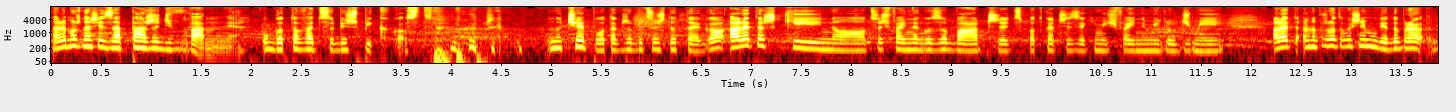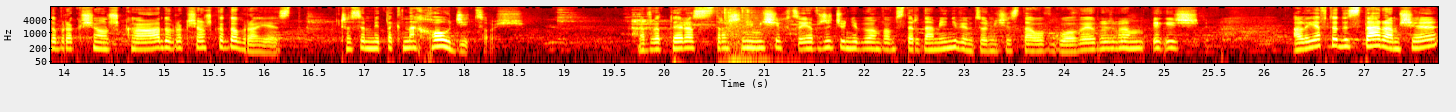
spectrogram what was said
Ale można się zaparzyć w wannie, ugotować sobie szpik kostny. No ciepło, tak żeby coś do tego, ale też kino, coś fajnego zobaczyć, spotkać się z jakimiś fajnymi ludźmi, ale, ale na przykład właśnie mówię, dobra, dobra książka, dobra książka dobra jest. Czasem mnie tak nachodzi coś. Na przykład teraz strasznie mi się chce, ja w życiu nie byłam w Amsterdamie, nie wiem co mi się stało w głowie, mam jakieś... Ale ja wtedy staram się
